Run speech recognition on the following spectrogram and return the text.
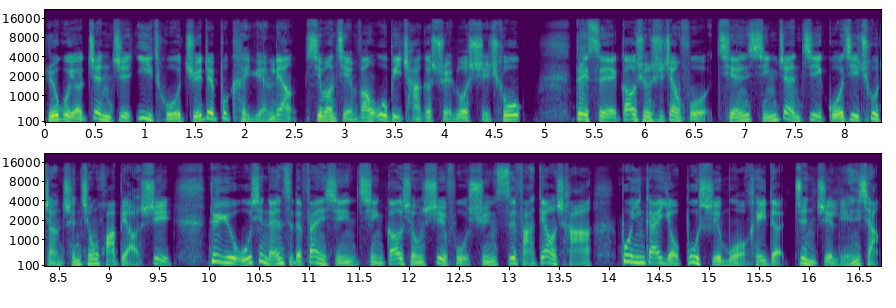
如果有政治意图，绝对不可原谅。希望检方务必查个水落石出。对此，高雄市政府前行政暨国际处长陈琼华表示，对于吴姓男子的犯行，请高雄市府循司法调查，不应该有不实抹黑的政治联想。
